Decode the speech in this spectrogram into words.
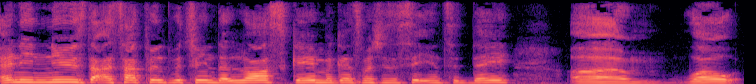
any news that has happened between the last game against Manchester City and today? Um, well,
